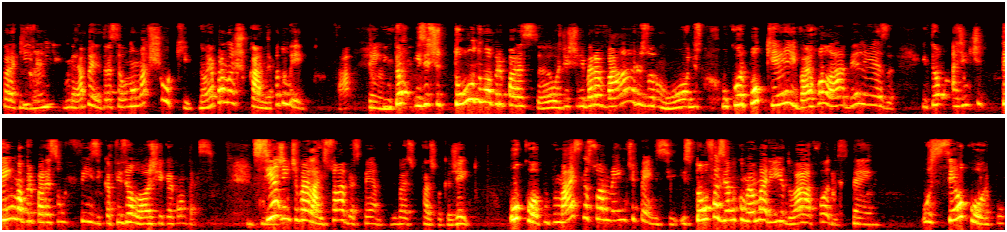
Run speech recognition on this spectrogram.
Para que uhum. né, a penetração não machuque. Não é para machucar, não é para doer. Tá? Então, existe toda uma preparação, a gente libera vários hormônios, o corpo, ok, vai rolar, beleza. Então, a gente tem uma preparação física, fisiológica que acontece. Se a gente vai lá e sobe as pernas e faz de qualquer jeito, O corpo, por mais que a sua mente pense, estou fazendo com meu marido, ah, foda-se. O seu corpo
